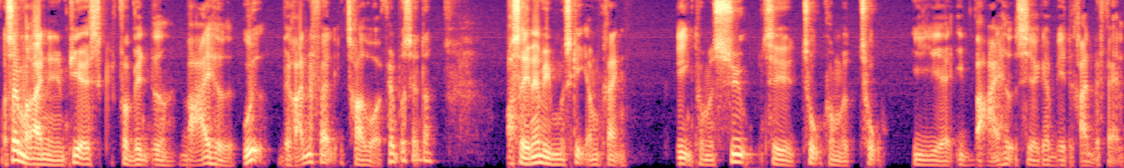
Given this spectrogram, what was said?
Og så kan man regne en empirisk forventet varighed ud ved rentefald i 30 år 5%, og så ender vi måske omkring 1,7 til 2,2 i, øh, i varighed cirka ved et rentefald.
